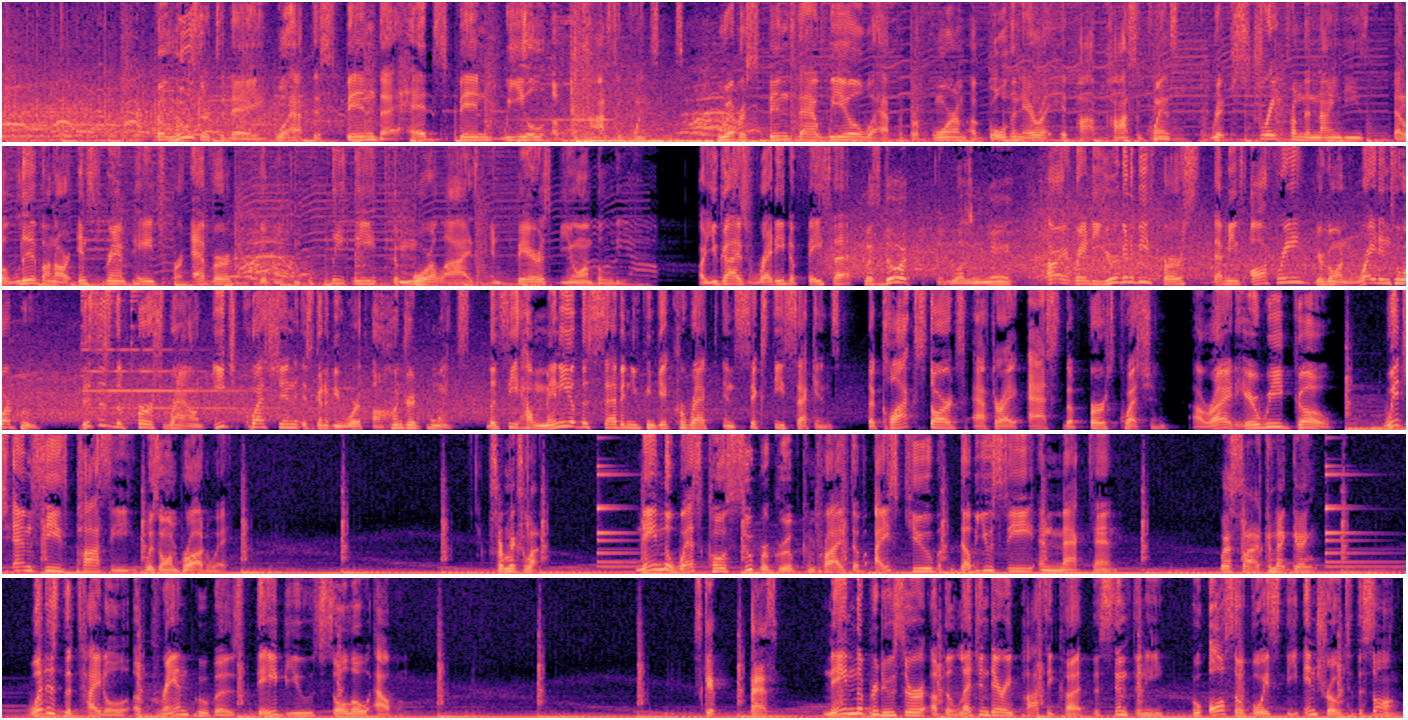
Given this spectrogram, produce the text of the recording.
The loser today will have to spin the head spin wheel of consequences. Whoever spins that wheel will have to perform a golden era hip hop consequence ripped straight from the 90s that'll live on our Instagram page forever. You'll be completely demoralized, embarrassed beyond belief. Are you guys ready to face that? Let's do it. It wasn't me. All right, Randy, you're gonna be first. That means Offrey, you're going right into our booth. This is the first round. Each question is going to be worth 100 points. Let's see how many of the seven you can get correct in 60 seconds. The clock starts after I ask the first question. All right, here we go. Which MC's posse was on Broadway? Sir Mix-a-Lot. Name the West Coast supergroup comprised of Ice Cube, WC, and Mac 10. West Side Connect Gang. What is the title of Grand Puba's debut solo album? Skip. Pass. Name the producer of the legendary posse cut The Symphony, who also voiced the intro to the song.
